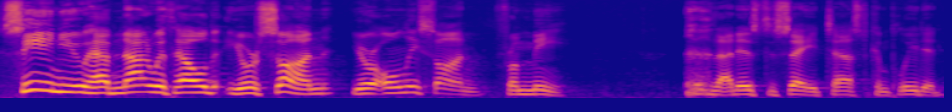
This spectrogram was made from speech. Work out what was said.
seeing you have not withheld your son, your only son, from me. that is to say, test completed.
